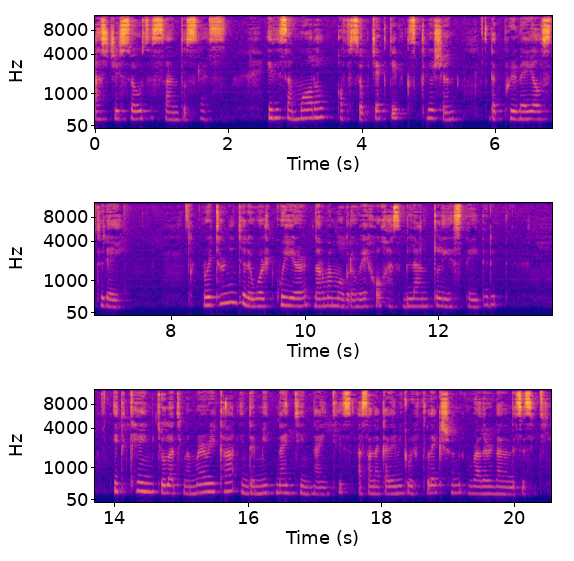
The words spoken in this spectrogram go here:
as de Sousa Santos says. It is a model of subjective exclusion that prevails today. Returning to the word queer, Norma Mogrovejo has bluntly stated it. It came to Latin America in the mid 1990s as an academic reflection rather than a necessity.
